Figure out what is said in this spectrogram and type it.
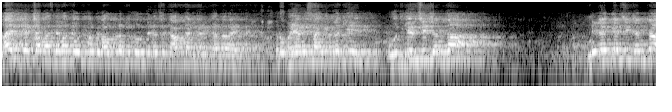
लाईफ केअरच्या माध्यमातून आपल्याला उपलब्ध करून देण्याचं काम त्या ठिकाणी करणार आहे म्हणून भैयाने सांगितलं की उदगीरची जनता निलंग्याची जनता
